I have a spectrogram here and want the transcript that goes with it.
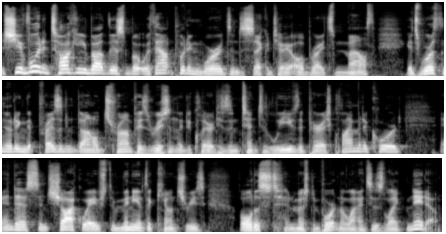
She avoided talking about this, but without putting words into Secretary Albright's mouth. It's worth noting that President Donald Trump has recently declared his intent to leave the Paris Climate Accord and has sent shockwaves through many of the country's oldest and most important alliances, like NATO.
